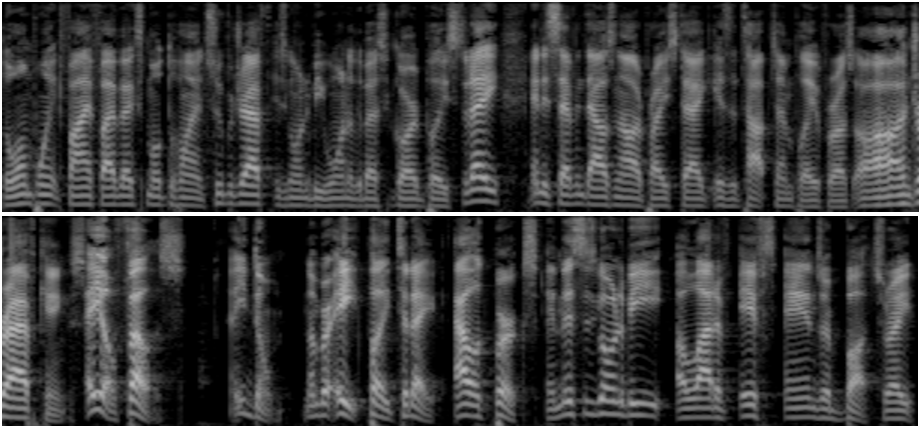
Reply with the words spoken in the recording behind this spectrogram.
The 1.55x multiply in Superdraft is going to be one of the best guard plays today, and his $7,000 price tag is a top 10 play for us on DraftKings. Hey, yo, fellas. How you doing? Number eight play today, Alec Burks. And this is going to be a lot of ifs, ands, or buts, right?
